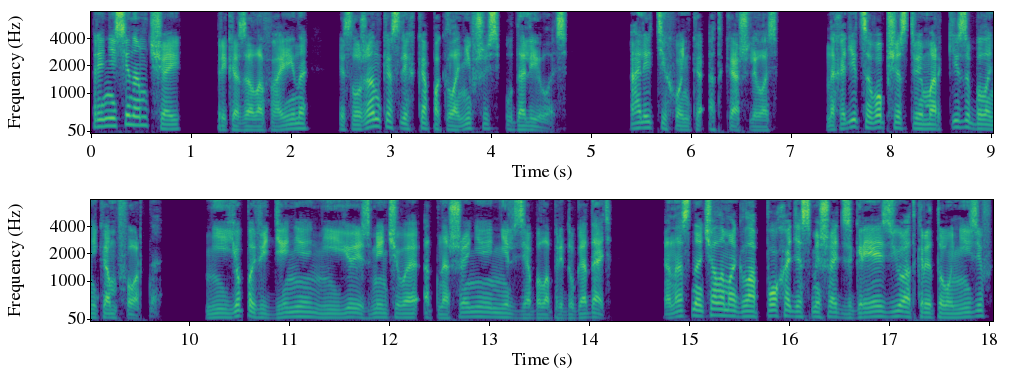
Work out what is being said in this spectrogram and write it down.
«Принеси нам чай», — приказала Фаина, и служанка, слегка поклонившись, удалилась. Али тихонько откашлялась. Находиться в обществе маркиза было некомфортно. Ни ее поведение, ни ее изменчивое отношение нельзя было предугадать. Она сначала могла походя смешать с грязью, открыто унизив,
